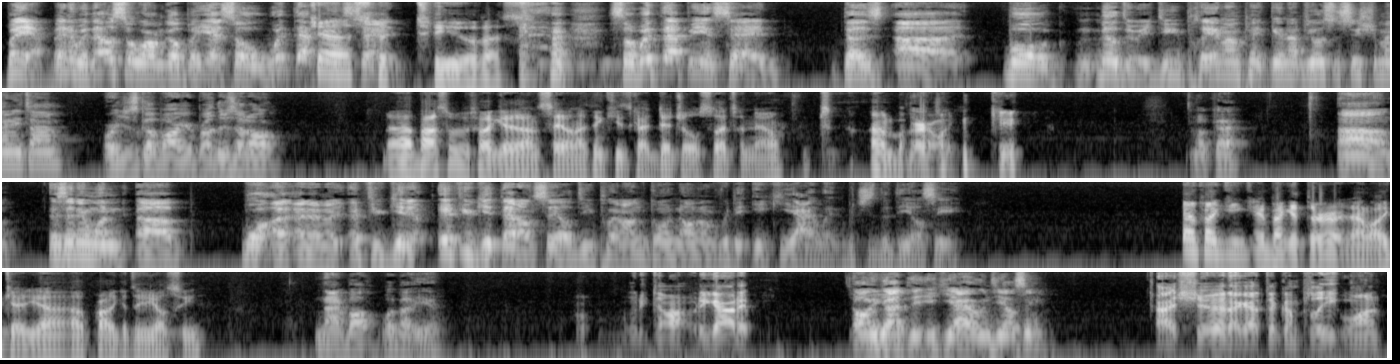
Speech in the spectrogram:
But yeah, but anyway, that was so long ago. But yeah, so with that Just being the said, two of us. so with that being said, does uh well Mildewy, do you plan on picking up Ghost of Tsushima anytime, or just go borrow your brothers at all? Uh, possibly if I get it on sale, and I think he's got digital, so that's a no. I'm borrowing. Okay. Um, is anyone? Uh, well, I, I don't know if you get it. If you get that on sale, do you plan on going on over to Iki Island, which is the DLC? Yeah, if I ge- if I get through it and I like it, yeah, I'll probably get the DLC. Nine ball. What about you? What are you talking? about? I already got it. Oh, you got the Iki Island DLC. I should. I got the complete one. I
